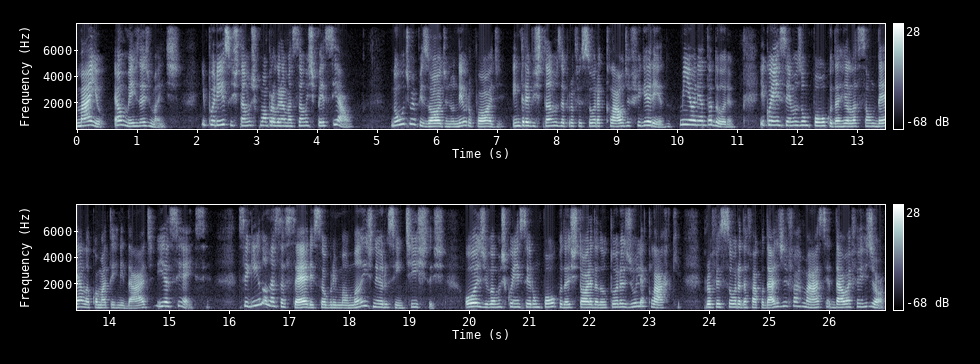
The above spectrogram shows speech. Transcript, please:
Maio é o mês das mães e por isso estamos com uma programação especial. No último episódio, no Neuropod, entrevistamos a professora Cláudia Figueiredo, minha orientadora, e conhecemos um pouco da relação dela com a maternidade e a ciência. Seguindo nessa série sobre mamães neurocientistas, hoje vamos conhecer um pouco da história da doutora Julia Clark, professora da Faculdade de Farmácia da UFRJ,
